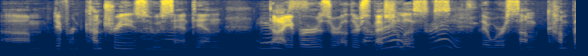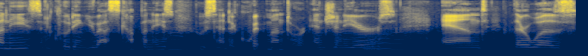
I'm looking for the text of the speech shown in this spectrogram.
um, different countries who uh-huh. sent in Yes. divers or other specialists. right. There were some companies, including U.S. companies, mm. who sent equipment or engineers, mm. and there was.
